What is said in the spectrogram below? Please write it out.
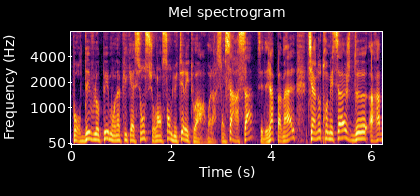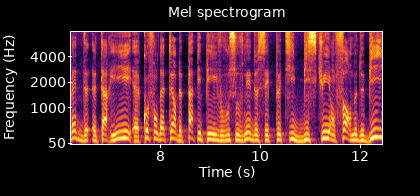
pour développer mon application sur l'ensemble du territoire. Voilà, si on sert à ça, c'est déjà pas mal. Tiens, un autre message de Rabed Tari, euh, cofondateur de Papépi vous vous souvenez de ces petits biscuits en forme de billes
